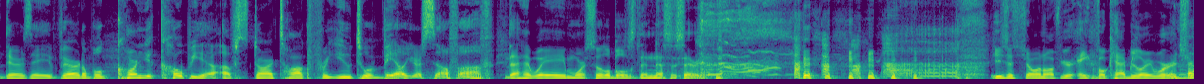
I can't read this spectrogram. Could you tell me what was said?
There's a veritable cornucopia of Star Talk for you to avail yourself of. That had way more syllables than necessary. He's just showing off your eight vocabulary words you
